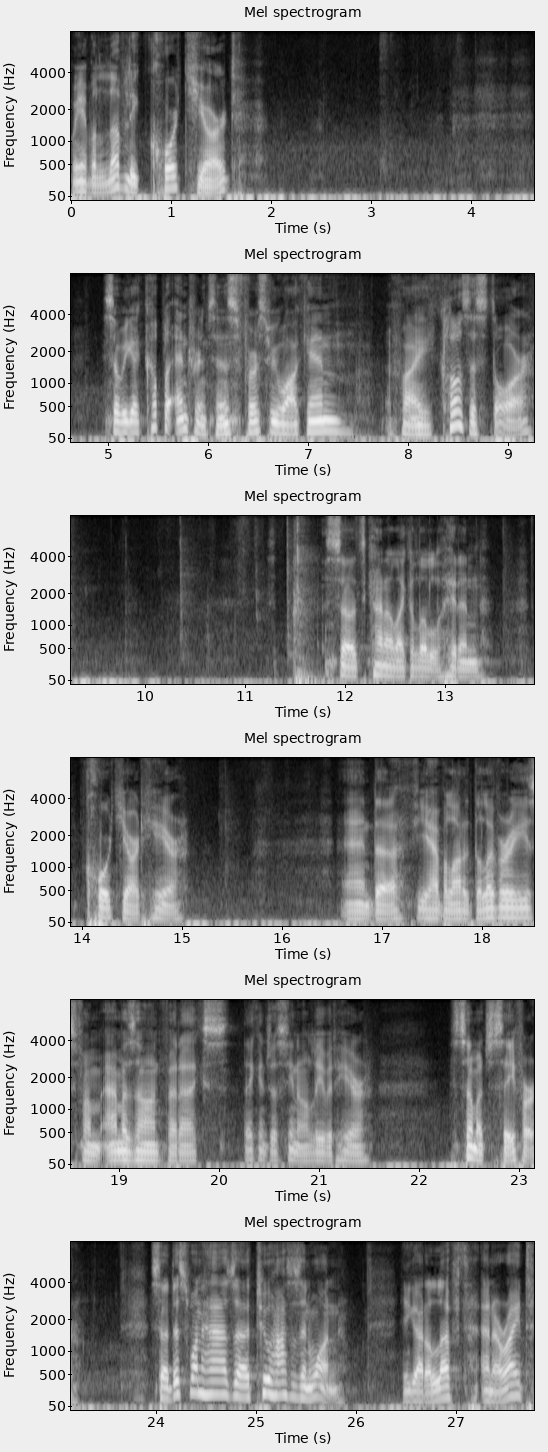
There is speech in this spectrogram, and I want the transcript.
We have a lovely courtyard. So we got a couple of entrances. First, we walk in. If I close this door, so it's kind of like a little hidden courtyard here. And uh, if you have a lot of deliveries from Amazon, FedEx, they can just, you know, leave it here. So much safer. So this one has uh, two houses in one. You got a left and a right.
